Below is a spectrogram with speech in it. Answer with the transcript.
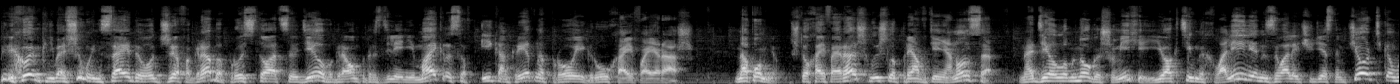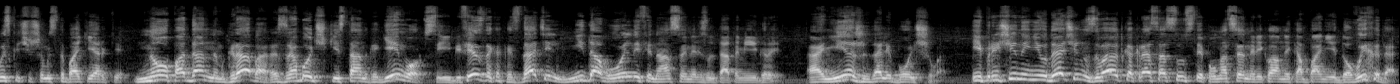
Переходим к небольшому инсайду от Джеффа Граба про ситуацию дел в игровом подразделении Microsoft и конкретно про игру Hi-Fi Rush. Напомню, что Hi-Fi Rush вышла прямо в день анонса, наделала много шумихи, ее активно хвалили, называли чудесным чертиком, выскочившим из табакерки. Но по данным Граба, разработчики из Tango Gameworks и Bethesda как издатель недовольны финансовыми результатами игры. Они ожидали большего. И причиной неудачи называют как раз отсутствие полноценной рекламной кампании до выхода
